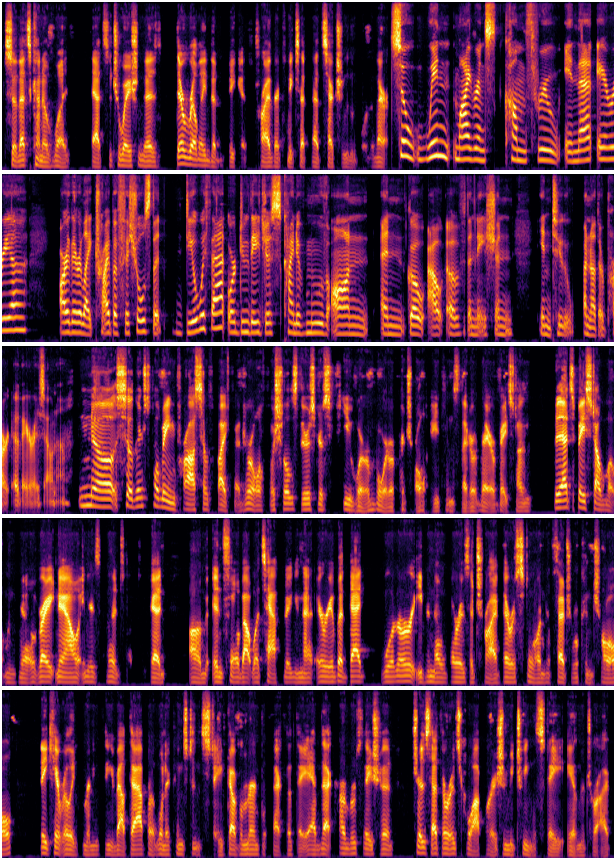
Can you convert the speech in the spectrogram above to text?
So that's kind of what that situation is. They're really the biggest tribe that takes up that section of the border there. So when migrants come through in that area, are there like tribe officials that deal with that or do they just kind of move on and go out of the nation into another part of Arizona? No, so they're still being processed by federal officials. There's just fewer border patrol agents that are there based on that's based on what we know right now. It is good to get um, info about what's happening in that area, but that border, even though there is a tribe, there is still under federal control. They can't really do anything about that. But when it comes to the state government, the fact that they had that conversation shows that there is cooperation between the state and the tribe.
